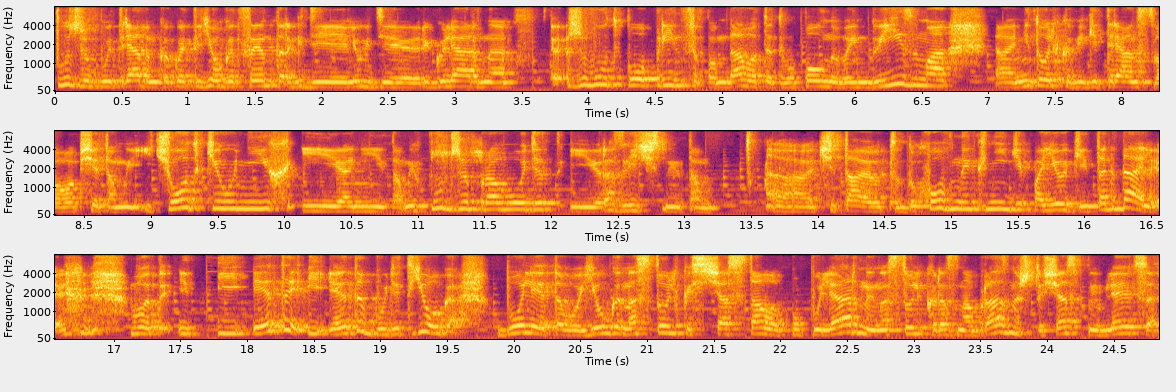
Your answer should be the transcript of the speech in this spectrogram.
тут же будет рядом какой-то йога-центр, где люди регулярно живут по принципам да, вот этого полного индуизма, а, не только вегетарианство, а вообще там и четки у них, и они там и пуджи проводят, и различные там читают духовные книги по йоге и так далее. Вот, и, и это, и это будет йога. Более того, йога настолько сейчас стала популярной, настолько разнообразной, что сейчас появляются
